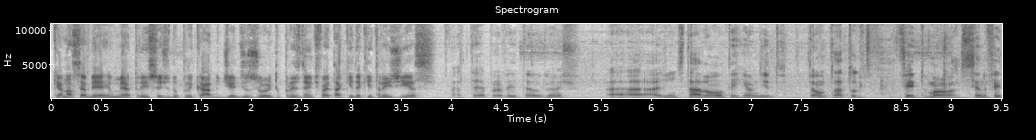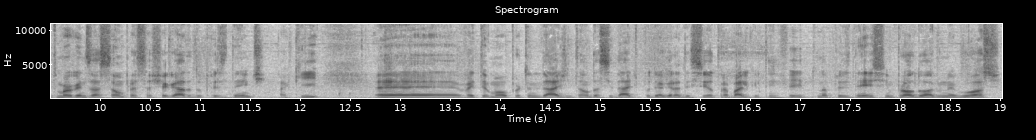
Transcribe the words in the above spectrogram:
que a nossa BR-163 seja duplicado dia 18, o presidente vai estar tá aqui daqui três dias. Até aproveitando o gancho, a, a gente estava ontem reunido, então está tudo feito uma, sendo feita uma organização para essa chegada do presidente aqui. É, vai ter uma oportunidade então da cidade poder agradecer o trabalho que ele tem feito na presidência em prol do agronegócio.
